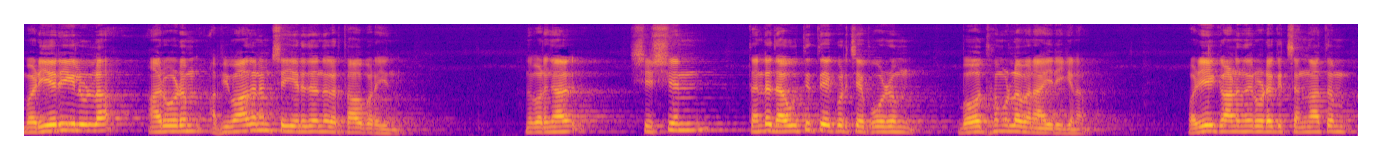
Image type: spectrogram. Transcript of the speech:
വടിയേരിയിലുള്ള ആരോടും അഭിവാദനം ചെയ്യരുതെന്ന് കർത്താവ് പറയുന്നു. എന്ന് പറഞ്ഞാൽ ശിഷ്യൻ തന്റെ ദൗത്യത്തെക്കുറിച്ച് എപ്പോഴും ബോധമുള്ളവനായിരിക്കണം. വഴിയിൽ കാണുന്നവരോടൊക്കെ ചങ്ങാത്തം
